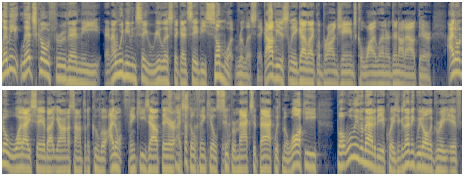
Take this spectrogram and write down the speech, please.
let me let's go through then the and I wouldn't even say realistic, I'd say the somewhat realistic. Obviously, a guy like LeBron James, Kawhi Leonard, they're not out there. I don't know what I say about Giannis Antetokounmpo. I don't think he's out there. I still think he'll super max it back with Milwaukee, but we'll leave him out of the equation because I think we'd all agree if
